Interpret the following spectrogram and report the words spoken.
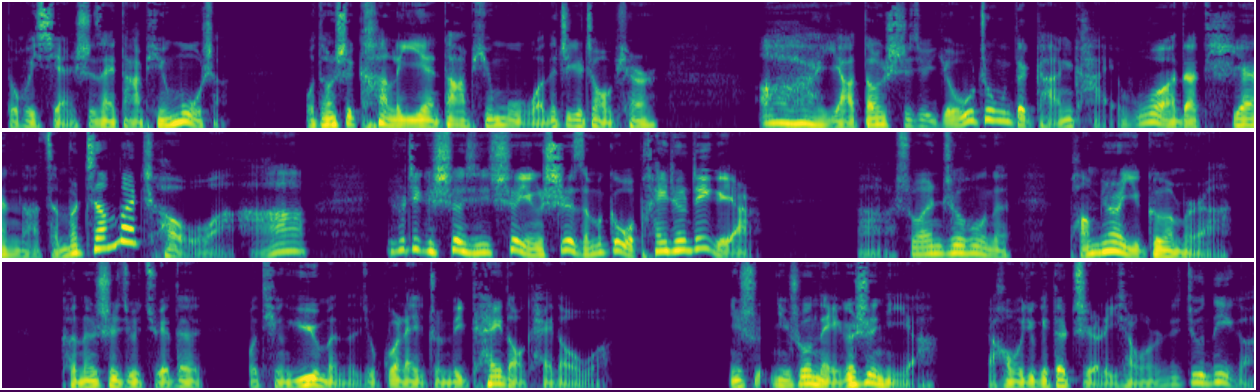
都会显示在大屏幕上。我当时看了一眼大屏幕，我的这个照片，哎呀，当时就由衷的感慨：我的天哪，怎么这么丑啊！啊，你说这个摄影摄影师怎么给我拍成这个样？啊，说完之后呢，旁边一哥们儿啊，可能是就觉得我挺郁闷的，就过来准备开导开导我。你说，你说哪个是你呀？然后我就给他指了一下，我说：“就那个，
